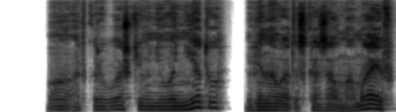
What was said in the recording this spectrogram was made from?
— А открывашки у него нету? — виновато сказал Мамаев,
